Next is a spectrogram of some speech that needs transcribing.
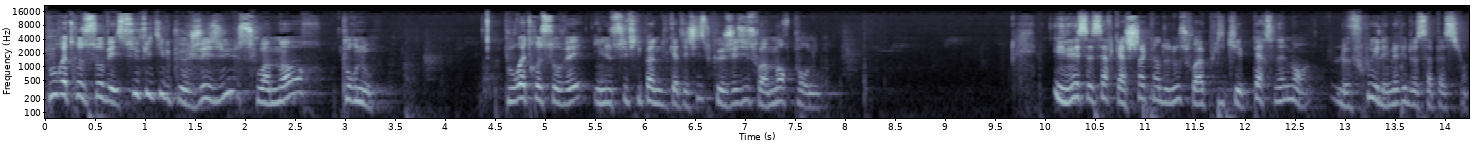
Pour être sauvé, suffit-il que Jésus soit mort pour nous? Pour être sauvé, il ne suffit pas de catéchisme que Jésus soit mort pour nous. Il est nécessaire qu'à chacun de nous soit appliqué personnellement le fruit et les mérites de sa passion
